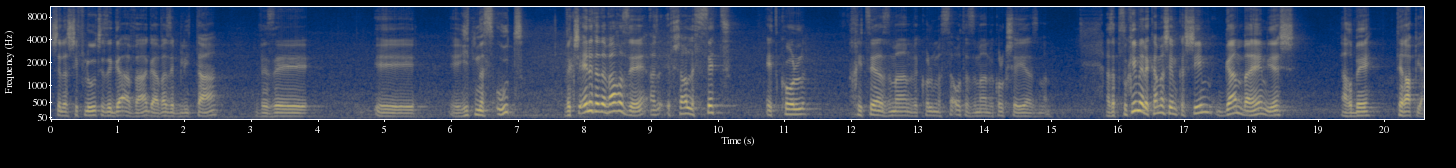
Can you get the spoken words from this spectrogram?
של השפלות, שזה גאווה, גאווה זה בליטה וזה אה, אה, התנשאות, וכשאין את הדבר הזה, אז אפשר לשאת את כל חיצי הזמן וכל מסעות הזמן וכל קשיי הזמן. אז הפסוקים האלה, כמה שהם קשים, גם בהם יש הרבה תרפיה.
